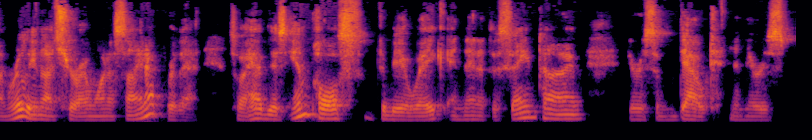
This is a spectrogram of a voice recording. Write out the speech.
I'm really not sure I want to sign up for that. So I have this impulse to be awake, and then at the same time, there is some doubt and there is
